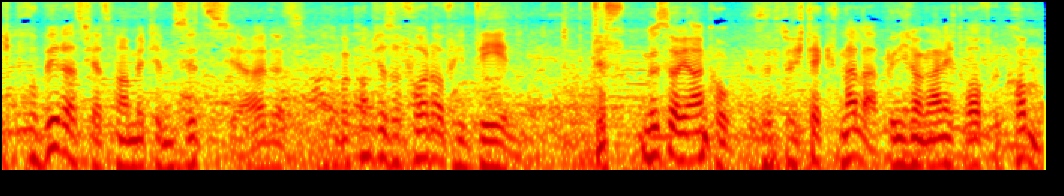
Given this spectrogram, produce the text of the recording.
Ich probiere das jetzt mal mit dem Sitz. Ja, das bekommt ihr sofort auf Ideen. Das müsst ihr euch angucken. Das ist natürlich der Knaller. Bin ich noch gar nicht drauf gekommen.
